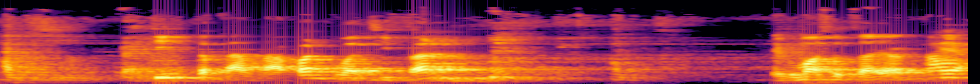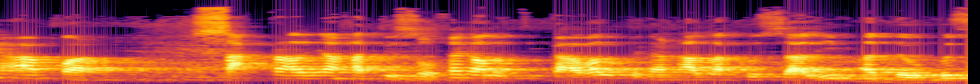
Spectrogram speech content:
haji. Jadi ketetapan kewajiban. Jadi maksud saya kayak apa sakralnya hadis sofa kalau dikawal dengan al salim atau kus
